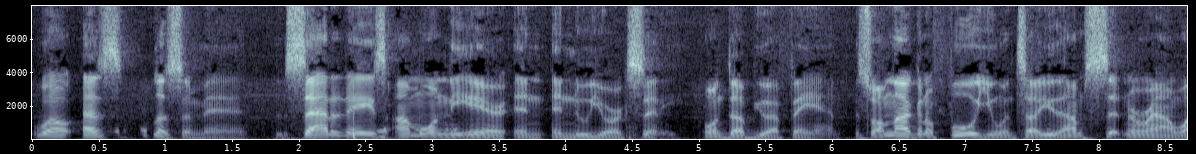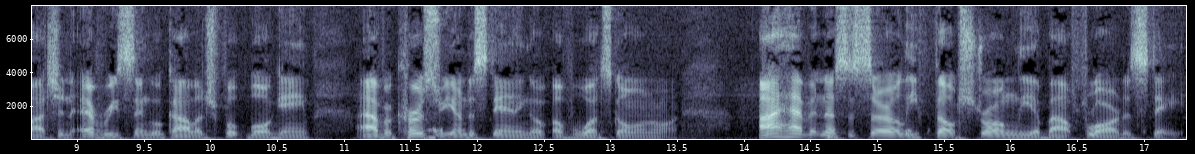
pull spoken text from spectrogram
Well, as listen, man, Saturdays I'm on the air in, in New York City on WFAN. So I'm not going to fool you and tell you that I'm sitting around watching every single college football game. I have a cursory understanding of, of what's going on. I haven't necessarily felt strongly about Florida State.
